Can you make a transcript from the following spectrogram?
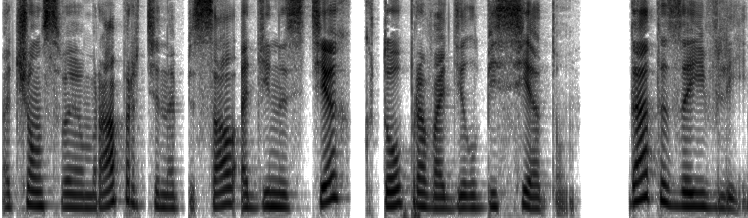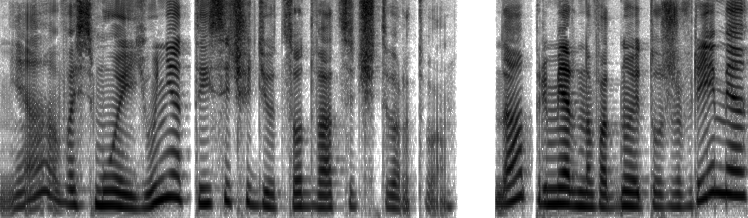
о чем в своем рапорте написал один из тех, кто проводил беседу. Дата заявления 8 июня 1924 да, примерно в одно и то же время,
